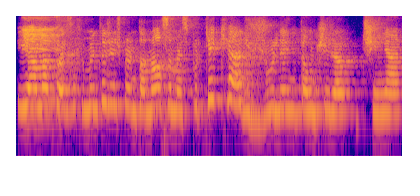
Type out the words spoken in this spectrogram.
E, e, é uma coisa que muita gente pergunta, nossa, mas por que, que a Júlia então tira, tinha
